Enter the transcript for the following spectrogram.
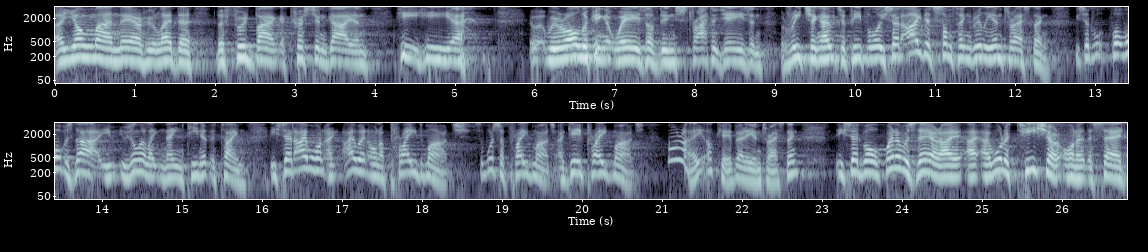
a young man there who led the, the food bank, a Christian guy, and he, he, uh, we were all looking at ways of doing strategies and reaching out to people. He said, I did something really interesting. He said, What, what was that? He, he, was only like 19 at the time. He said, I, want a, I went on a pride march. Said, What's a pride march? A gay pride march. All right, okay, very interesting. He said, Well, when I was there, I, I, I wore a t shirt on it that said,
